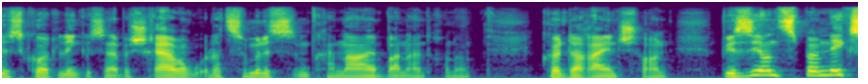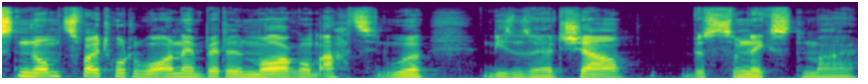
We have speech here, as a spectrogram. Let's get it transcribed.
Discord-Link ist in der Beschreibung oder zumindest im Kanalbanner drin. Könnt ihr reinschauen. Wir sehen uns beim nächsten Norm 2 Total War Online Battle morgen um 18 Uhr. In diesem Sinne, ciao, bis zum nächsten Mal.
